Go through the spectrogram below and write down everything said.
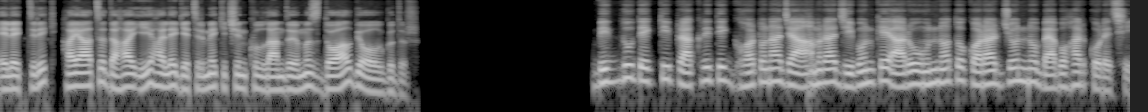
Elektrik, hayatı daha iyi hale getirmek için kullandığımız doğal bir olgudur. বিদ্যুৎ একটি প্রাকৃতিক ঘটনা যা আমরা জীবনকে আরও উন্নত করার জন্য ব্যবহার করেছি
